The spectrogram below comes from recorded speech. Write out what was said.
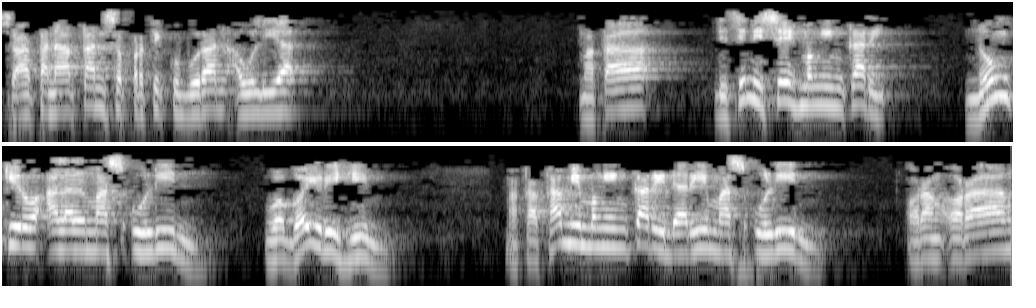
Seakan-akan seperti kuburan Aulia maka di sini Syekh mengingkari nungkiru alal mas'ulin wa ghairihim. Maka kami mengingkari dari mas'ulin orang-orang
